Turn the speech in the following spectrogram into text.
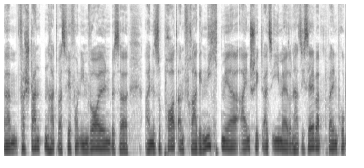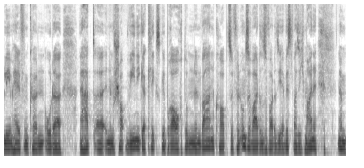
ähm, verstanden hat, was wir von ihm wollen, bis er eine Supportanfrage nicht mehr einschickt als E-Mail, sondern hat sich selber bei dem Problem helfen können oder er hat äh, in einem Shop weniger Klicks gebraucht, um einen Warenkorb zu füllen und so weiter und so fort. Also ihr wisst, was ich meine. Ähm,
